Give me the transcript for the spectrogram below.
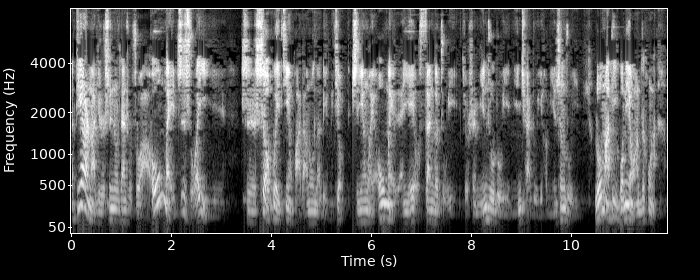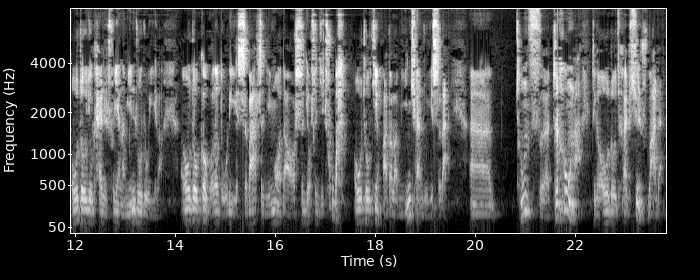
那第二呢，就是孙中山所说啊，欧美之所以是社会进化当中的领袖，是因为欧美人也有三个主义，就是民主主义、民权主义和民生主义。罗马帝国灭亡之后呢，欧洲就开始出现了民主主义了。欧洲各国的独立，十八世纪末到十九世纪初吧，欧洲进化到了民权主义时代。呃，从此之后呢，这个欧洲就开始迅速发展。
